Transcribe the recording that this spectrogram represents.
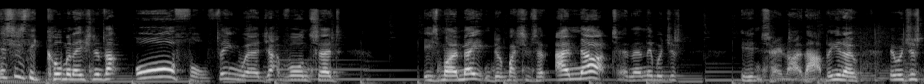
this is the culmination of that awful thing where Jack Vaughan said, He's my mate, and Doug Basham said, I'm not. And then they were just, he didn't say it like that, but you know, they were just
